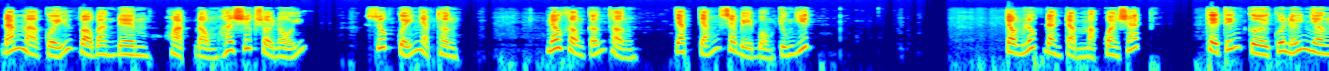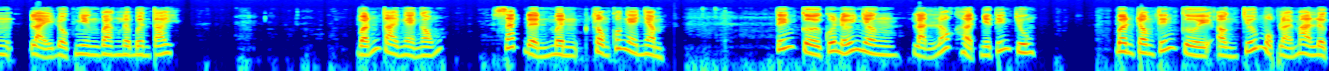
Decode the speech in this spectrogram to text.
Đám ma quỷ vào ban đêm hoạt động hết sức sôi nổi. Xuất quỷ nhập thần. Nếu không cẩn thận, chắc chắn sẽ bị bọn chúng giết. Trong lúc đang trầm mặt quan sát, thì tiếng cười của nữ nhân lại đột nhiên vang lên bên tay. Vẫn tai nghe ngóng, xác định mình không có nghe nhầm. Tiếng cười của nữ nhân lạnh lót hệt như tiếng chuông. Bên trong tiếng cười ẩn chứa một loại ma lực,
